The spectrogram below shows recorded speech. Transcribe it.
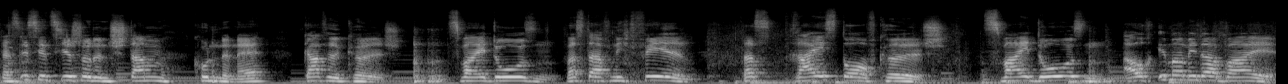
Das ist jetzt hier schon ein Stammkunde, ne? Gaffelkölsch. Zwei Dosen. Was darf nicht fehlen? Das Reisdorfkölsch. Zwei Dosen. Auch immer mit dabei.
